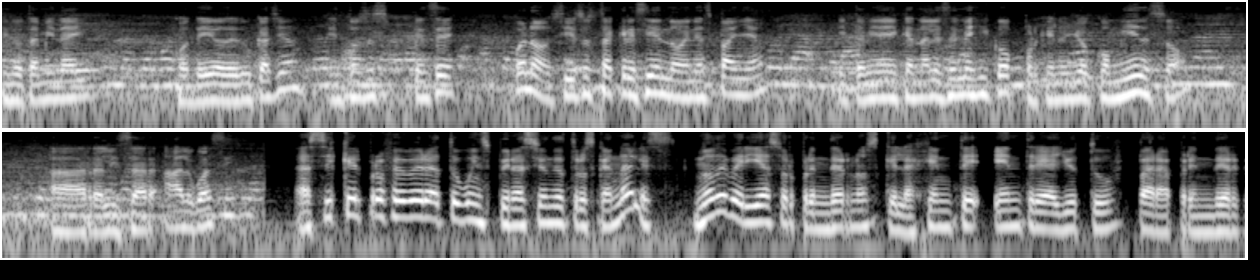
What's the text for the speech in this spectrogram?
sino también hay contenido de educación. Entonces pensé, bueno, si eso está creciendo en España y también hay canales en México, ¿por qué no yo comienzo a realizar algo así? Así que el profe Vera tuvo inspiración de otros canales. No debería sorprendernos que la gente entre a YouTube para aprender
